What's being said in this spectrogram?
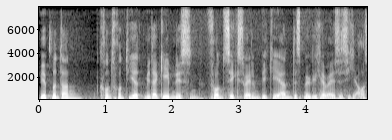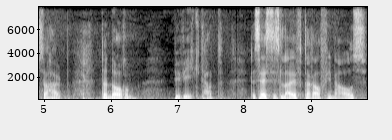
wird man dann konfrontiert mit Ergebnissen von sexuellem Begehren, das möglicherweise sich außerhalb der Norm bewegt hat. Das heißt, es läuft darauf hinaus,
